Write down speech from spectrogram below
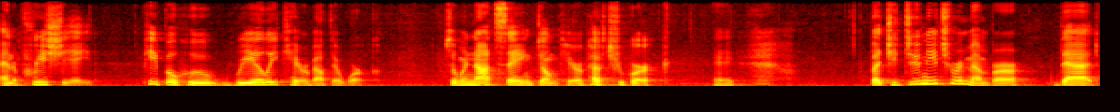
and appreciate people who really care about their work. So we're not saying don't care about your work, okay? But you do need to remember that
